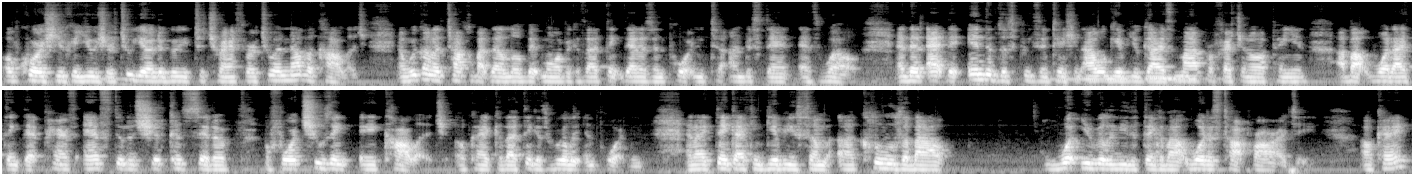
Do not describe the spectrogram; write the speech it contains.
of course, you can use your two year degree to transfer to another college. And we're going to talk about that a little bit more because I think that is important to understand as well. And then at the end of this presentation, I will give you guys my professional opinion about what I think that parents and students should consider before choosing a college, okay? Because I think it's really important. And I think I can give you some uh, clues about what you really need to think about, what is top priority, okay?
